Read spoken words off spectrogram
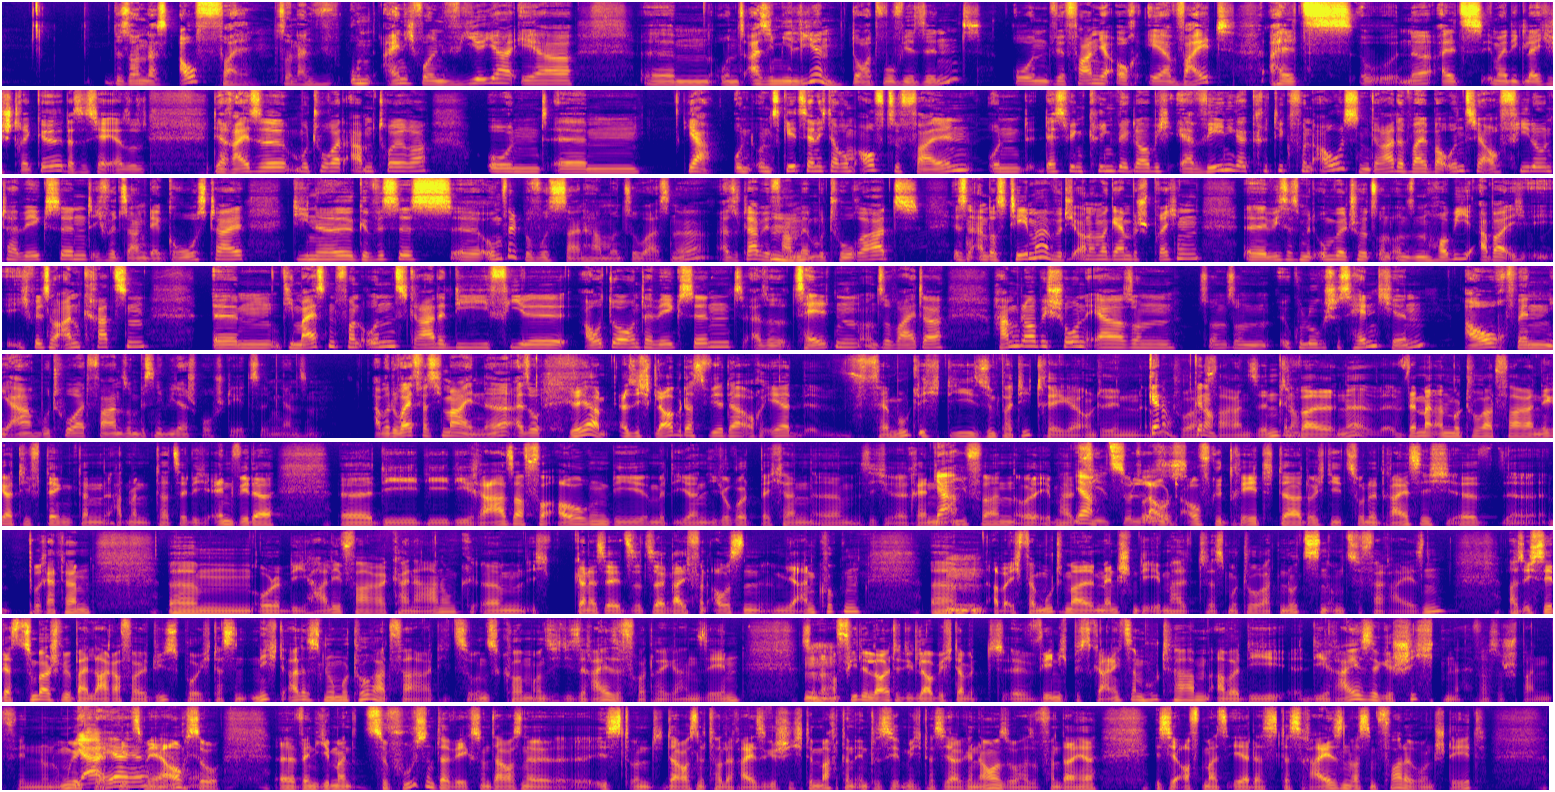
besonders auffallen, sondern und eigentlich wollen wir ja eher ähm, uns assimilieren dort, wo wir sind und wir fahren ja auch eher weit als, ne, als immer die gleiche Strecke. Das ist ja eher so der Reisemotorradabenteurer. Und ähm, ja, und uns geht es ja nicht darum aufzufallen und deswegen kriegen wir, glaube ich, eher weniger Kritik von außen, gerade weil bei uns ja auch viele unterwegs sind, ich würde sagen der Großteil, die ein gewisses äh, Umweltbewusstsein haben und sowas. Ne? Also klar, wir fahren mhm. mit Motorrad, ist ein anderes Thema, würde ich auch nochmal gerne besprechen, äh, wie ist das mit Umweltschutz und unserem Hobby, aber ich, ich will es nur ankratzen. Ähm, die meisten von uns, gerade die viel Outdoor unterwegs sind, also Zelten und so weiter, haben, glaube ich, schon eher so ein, so, so ein ökologisches Händchen auch wenn, ja, Motorradfahren so ein bisschen im Widerspruch steht zu dem Ganzen. Aber du weißt, was ich meine, ne? Also ja, ja, also ich glaube, dass wir da auch eher äh, vermutlich die Sympathieträger unter den äh, genau, Motorradfahrern genau, sind, genau. weil ne, wenn man an Motorradfahrer negativ denkt, dann hat man tatsächlich entweder äh, die, die, die Raser vor Augen, die mit ihren Joghurtbechern äh, sich äh, Rennen ja. liefern oder eben halt ja, viel zu laut aufgedreht da durch die Zone 30 äh, brettern ähm, oder die Harley-Fahrer, keine Ahnung. Ähm, ich kann das ja jetzt sozusagen gar nicht von außen mir angucken. Ähm, mhm. Aber ich vermute mal Menschen, die eben halt das Motorrad nutzen, um zu verreisen. Also ich sehe das zum Beispiel bei Lagerfeuer Duisburg. Das sind nicht alles nur Motorradfahrer, die zu uns kommen und sich diese Reisevorträge ansehen, sondern mhm. auch viele Leute, die, glaube ich, damit äh, wenig bis gar nichts am Hut haben, aber die die Reisegeschichten einfach so spannend finden. Und umgekehrt ja, ja, geht es mir ja, ja auch so. Äh, wenn jemand zu Fuß unterwegs und daraus eine ist und daraus eine tolle Reisegeschichte macht, dann interessiert mich das ja genauso. Also von daher ist ja oftmals eher das, das Reisen, was im Vordergrund steht steht.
